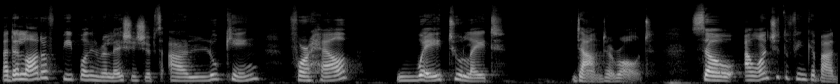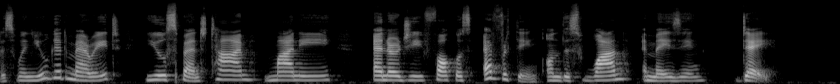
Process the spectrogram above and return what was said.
But a lot of people in relationships are looking for help way too late down the road. So i want you to think about this. When you get married you spend time money energy focus everything on this one amazing day.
